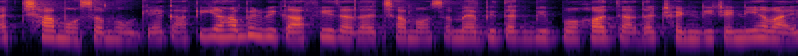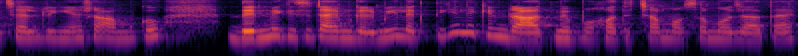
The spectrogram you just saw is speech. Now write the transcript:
अच्छा मौसम हो गया काफ़ी। यहाँ पर भी काफ़ी ज़्यादा अच्छा मौसम है। अभी तक भी बहुत ज़्यादा ठंडी ठंडी हवाएँ चल रही हैं शाम को। दिन में किसी टाइम गर्मी लगती है, लेकिन रात में बहुत अच्छा मौसम हो जाता है।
